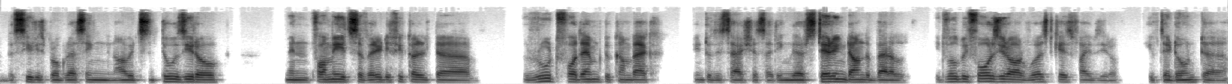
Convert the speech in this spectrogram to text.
the series progressing. Now it's 2 0 I mean, for me, it's a very difficult uh, route for them to come back into this ashes. I think they're staring down the barrel. It will be 4 0 or worst case 5 0 if they don't uh,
